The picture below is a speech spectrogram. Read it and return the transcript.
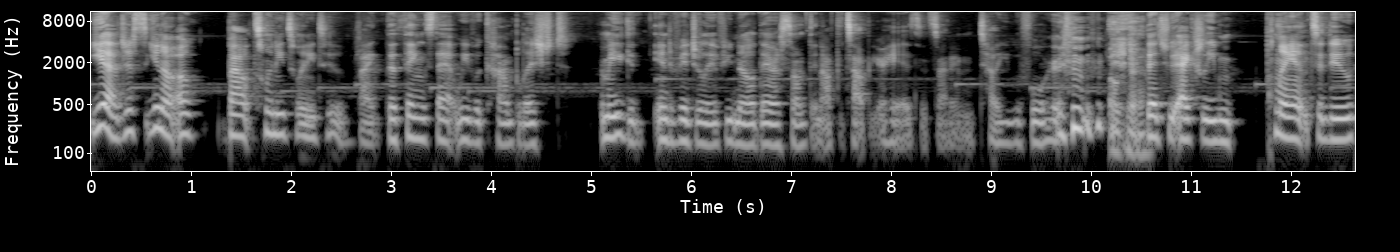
Yeah, just you know about 2022, like the things that we've accomplished. I mean, you could individually, if you know there's something off the top of your head, since I didn't tell you before, Okay. that you actually plan to do.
